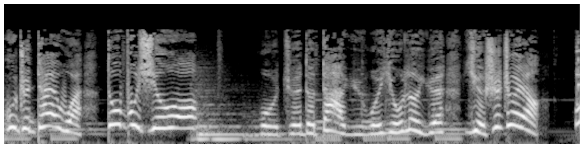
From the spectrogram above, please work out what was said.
或者太晚都不行哦。我觉得大语文游乐园也是这样。哎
